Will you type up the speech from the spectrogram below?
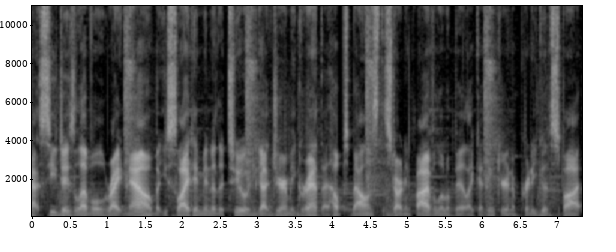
at CJ's level right now, but you slide him into the two, and you got Jerami Grant that helps balance the starting five a little bit. Like I think you're in a pretty good spot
